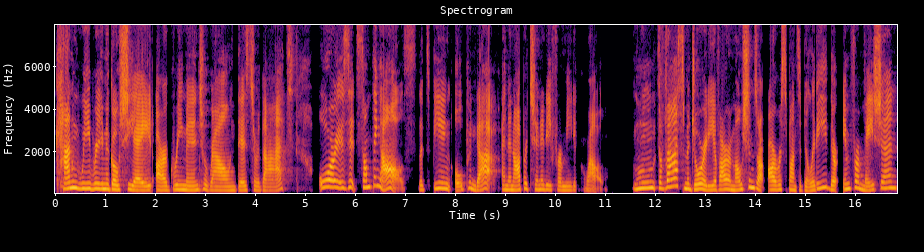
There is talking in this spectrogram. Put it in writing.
can we renegotiate our agreement around this or that? Or is it something else that's being opened up and an opportunity for me to grow? Mm, the vast majority of our emotions are our responsibility. They're information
